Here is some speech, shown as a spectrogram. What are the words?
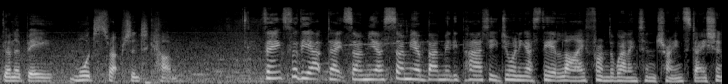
going to be more disruption to come. Thanks for the update, Soumya. Soumya Bhamidipati joining us there live from the Wellington train station.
